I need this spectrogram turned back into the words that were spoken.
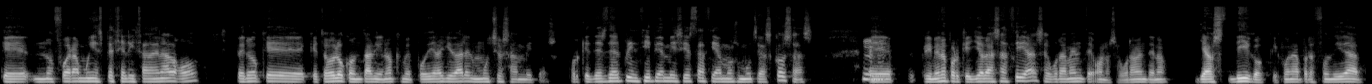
que no fuera muy especializada en algo, pero que, todo lo contrario, ¿no? Que me pudiera ayudar en muchos ámbitos. Porque desde el principio en mi siesta hacíamos muchas cosas. Eh, primero porque yo las hacía, seguramente, bueno, seguramente no. Ya os digo que con una profundidad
